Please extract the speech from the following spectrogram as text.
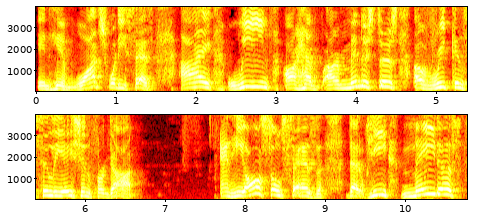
in him. Watch what he says. I, we are have, are ministers of reconciliation for God. And he also says that he made us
